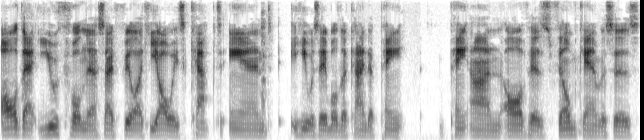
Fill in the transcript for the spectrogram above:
all that youthfulness I feel like he always kept and he was able to kind of paint paint on all of his film canvases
